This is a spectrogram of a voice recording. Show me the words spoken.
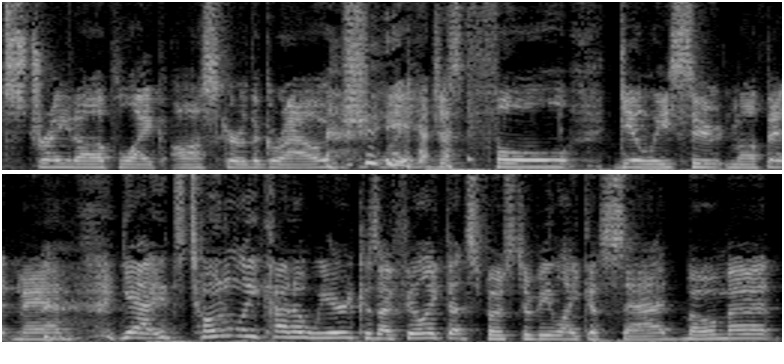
straight up like Oscar the Grouch, like, just full ghillie suit Muppet man. Yeah, it's totally kind of weird because I feel like that's supposed to be like a sad moment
